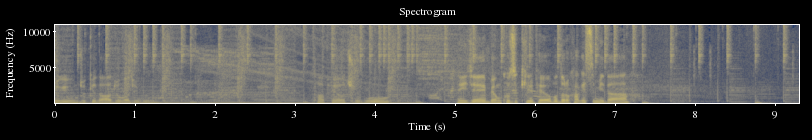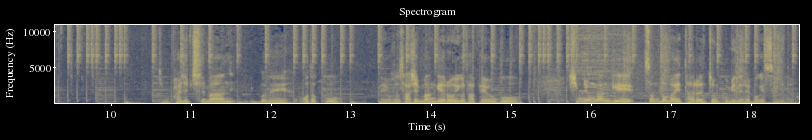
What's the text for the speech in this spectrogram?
여기 운 좋게 나와줘가지고 다 배워주고. 네, 이제 명코 스킬 배워보도록 하겠습니다. 지금 87만 이번에 얻었고 네 우선 40만 개로 이거 다 배우고 16만 개 썬더바이탈은 좀 고민을 해보겠습니다.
